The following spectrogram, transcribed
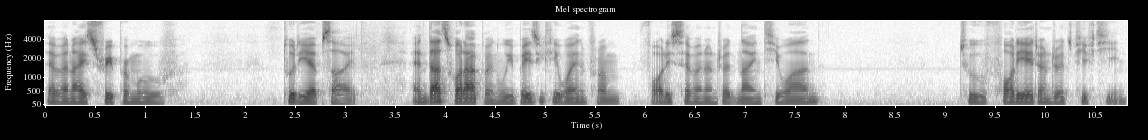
have a nice reaper move to the upside. And that's what happened. We basically went from 4791 to 4815.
